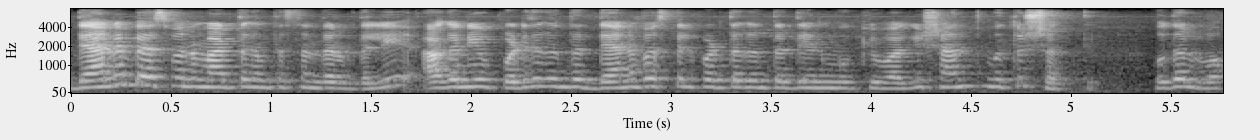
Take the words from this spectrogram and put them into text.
ಧ್ಯಾನಾಭ್ಯಾಸವನ್ನು ಮಾಡ್ತಕ್ಕಂಥ ಸಂದರ್ಭದಲ್ಲಿ, ಆಗ ನೀವು ಪಡೆದಕ್ಕಂಥ ಧ್ಯಾನಾಭ್ಯಾಸದಲ್ಲಿ ಪಡ್ತಕ್ಕಂಥದ್ದು ಏನು ಮುಖ್ಯವಾಗಿ ಶಾಂತಿ ಮತ್ತು ಶಕ್ತಿ. ಹೌದಲ್ವಾ?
